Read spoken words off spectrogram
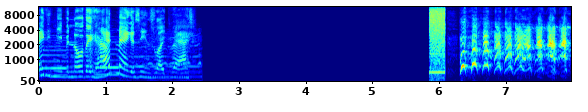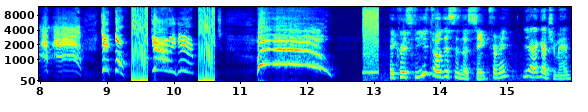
I didn't even know they had magazines like that. Get the f out of here, bitch! Oh! Hey Chris, can you throw this in the sink for me? Yeah, I got you, man.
